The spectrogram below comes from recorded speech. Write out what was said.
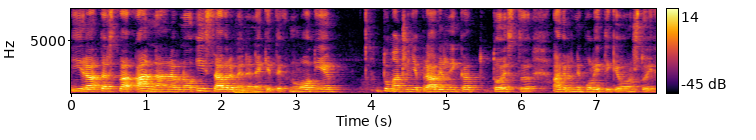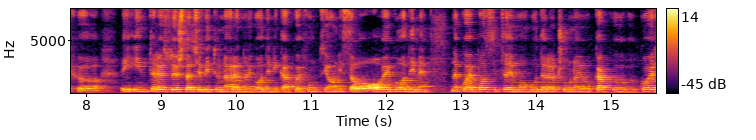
i ratarstva, a naravno i savremene neke tehnologije tumačenje pravilnika, to jest e, agrarne politike, ono što ih e, interesuje, šta će biti u narednoj godini, kako je funkcionisalo ove godine, na koje posticaje mogu da računaju, kako, koje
